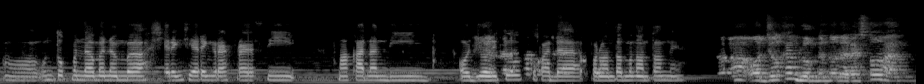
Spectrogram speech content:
Oh, untuk menambah-nambah sharing-sharing referensi makanan di ojol Iya, itu kepada penonton-penontonnya. Ah, ojol kan belum tentu ada restoran.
